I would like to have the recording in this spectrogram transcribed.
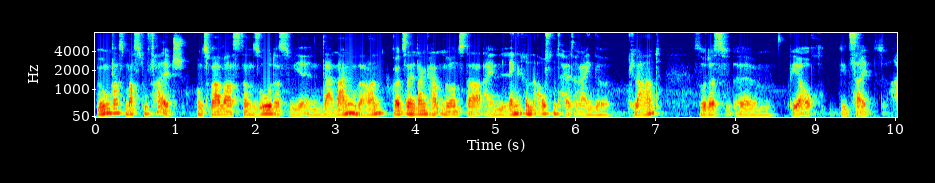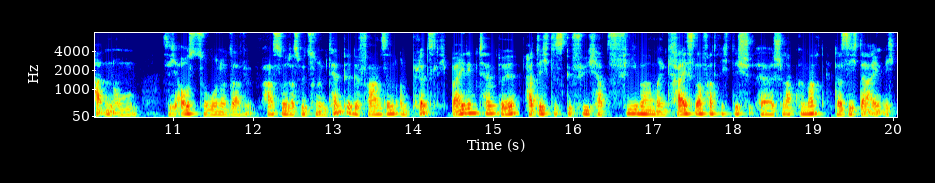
irgendwas machst du falsch. Und zwar war es dann so, dass wir in Da Nang waren. Gott sei Dank hatten wir uns da einen längeren Aufenthalt reingeplant, sodass ähm, wir auch die Zeit hatten, um sich auszuruhen. Und da war es so, dass wir zu einem Tempel gefahren sind und plötzlich bei dem Tempel hatte ich das Gefühl, ich habe Fieber, mein Kreislauf hat richtig äh, schlapp gemacht, dass ich da eigentlich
